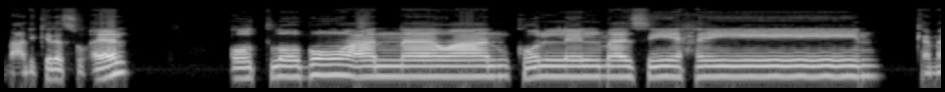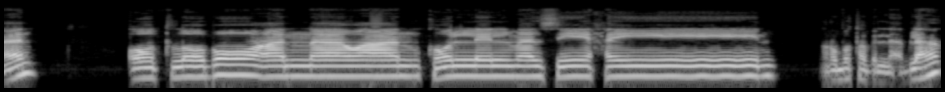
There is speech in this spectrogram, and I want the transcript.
بعد كده سؤال. اطلبوا عنا وعن كل المسيحيين. كمان اطلبوا عنا وعن كل المسيحيين. نربطها باللي قبلها.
